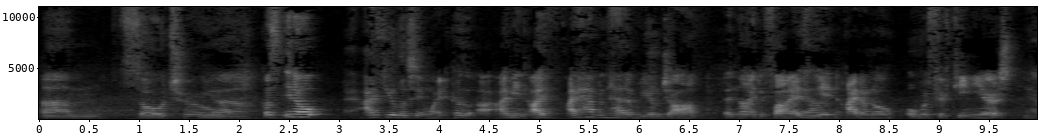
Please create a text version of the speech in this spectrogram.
Um, so true. Yeah. Because you know, I feel the same way. Because I I mean, I I haven't had a real job, a nine to five, Yeah. in I don't know over fifteen years. Yeah.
